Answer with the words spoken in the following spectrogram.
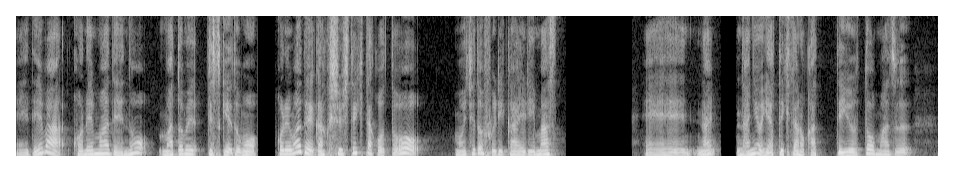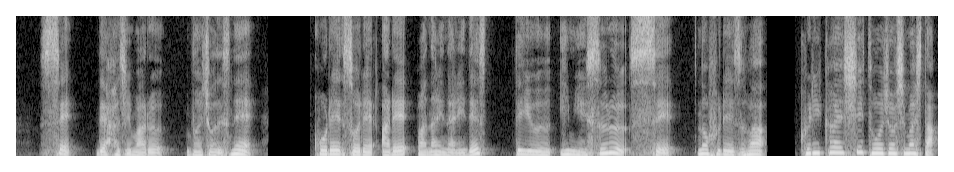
えでは、これまでのまとめですけれども、これまで学習してきたことをもう一度振り返ります。えー、何をやってきたのかっていうと、まず、せで始まる文章ですね。これ、それ、あれは何々ですっていう意味するせのフレーズは繰り返し登場しました。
